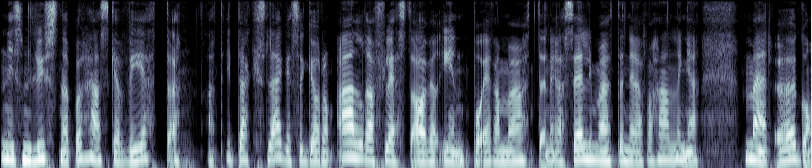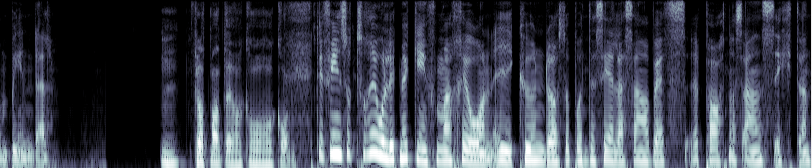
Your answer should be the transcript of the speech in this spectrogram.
ni som lyssnar på det här ska veta att i dagsläget så går de allra flesta av er in på era möten, era säljmöten, era förhandlingar med ögonbindel. Mm. För att man inte har, har koll. Det finns otroligt mycket information i kunders och potentiella samarbetspartners ansikten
